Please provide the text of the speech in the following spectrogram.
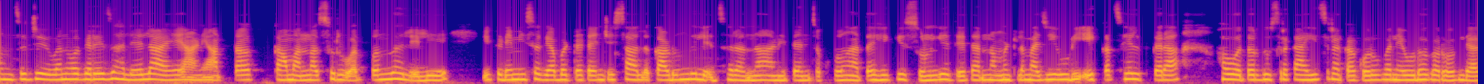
आमचं जेवण वगैरे झालेलं आहे आणि आत्ता कामांना सुरुवात पण झालेली आहे. इकडे मी सगळ्या बटाट्यांची सालं काढून दिलेत सरांना आणि त्यांच्याकडून आता हे किसून घेते. त्यांना म्हटलं माझी एवढी एकच हेल्प करा. हवं तर दुसरं काहीच नका करू पण एवढं करून द्या.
